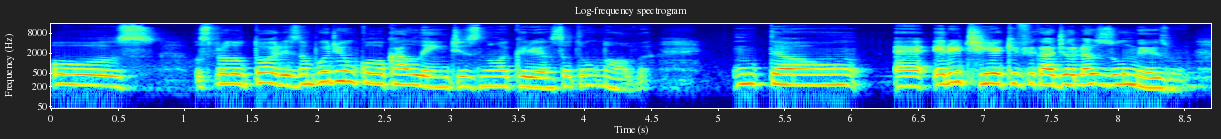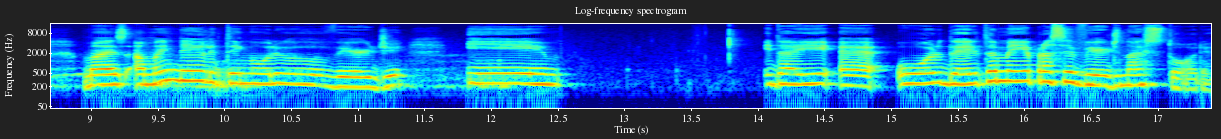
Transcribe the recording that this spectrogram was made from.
os os produtores não podiam colocar lentes numa criança tão nova. Então, é, ele tinha que ficar de olho azul mesmo. Mas a mãe dele tem olho verde e. E daí, é, o olho dele também é para ser verde na história.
